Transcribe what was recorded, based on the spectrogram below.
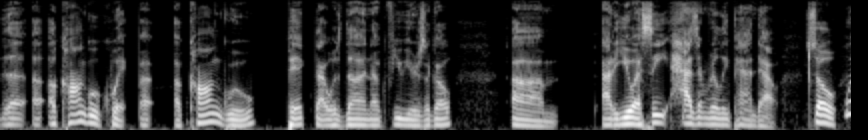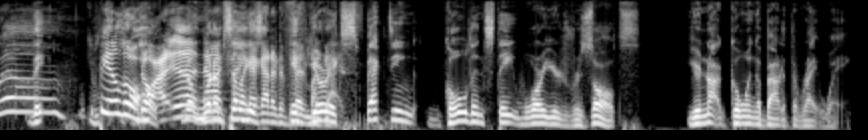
The uh, Okongwu quick uh, Okongwu pick that was done a few years ago, um, out of USC hasn't really panned out. So well, they, you're being a little no, hard. No, what I'm saying like I gotta defend if you're guys. expecting Golden State Warriors results, you're not going about it the right way.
